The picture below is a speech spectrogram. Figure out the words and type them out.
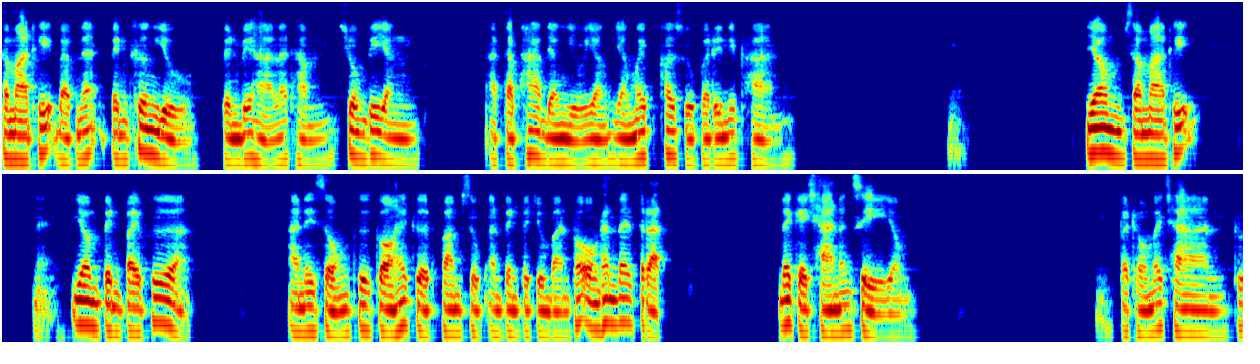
สมาธิแบบนี้เป็นเครื่องอยู่เป็นวิหารธรรม ช่วงที่ยังอัตภาพยังอยู่ยังยังไม่เข้าสู่ปรินิพาน ย่อมสมาธิย่อมเป็นไปเพื่อ อานิสงส์คือก่อให้เกิดความสุขอันเป็นปัจจุบัน พระองค์ท่านได้ตรัส ได้แก่ฌานทั้งสี่ยมปฐมฌานทุ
